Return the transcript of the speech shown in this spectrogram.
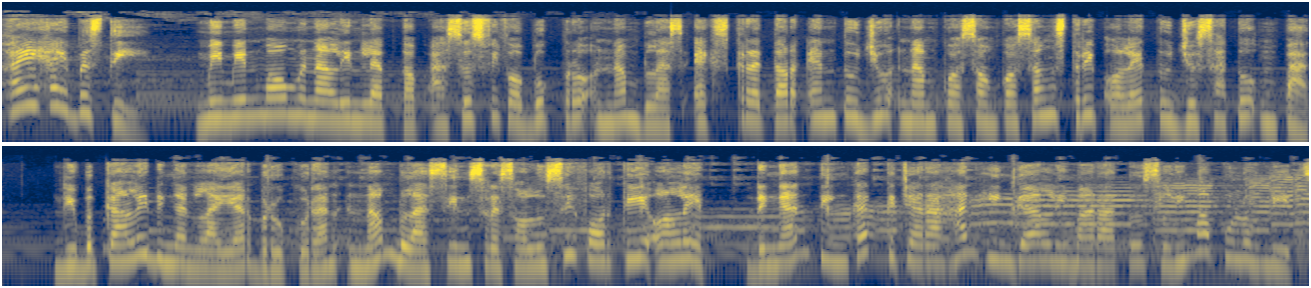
Hai hai Besti, Mimin mau ngenalin laptop Asus VivoBook Pro 16X Creator N7600 strip OLED 714. Dibekali dengan layar berukuran 16 inch resolusi 4K OLED dengan tingkat kecerahan hingga 550 nits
